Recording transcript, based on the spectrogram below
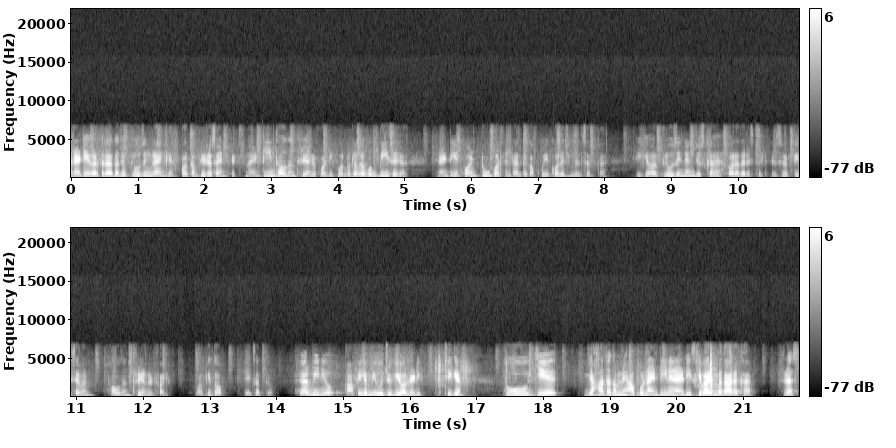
N I T Agartala का जो क्लोजिंग रैंक है for computer science it's nineteen thousand three hundred forty four मतलब लगभग बीस हज़ार। Ninety eight point two percentile तक आपको ये कॉलेज मिल सकता है, ठीक है? और क्लोजिंग रैंक जिसका है for other state it's fifty seven thousand three hundred five बाकी तो आप देख सकते हो। तो यार वीडियो काफ़ी लंबी हो चुकी है ऑलरेडी ठीक है? तो ये, यहाँ तक हमने आपको नाइनटीन एन के बारे में बता रखा है। रेस्ट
